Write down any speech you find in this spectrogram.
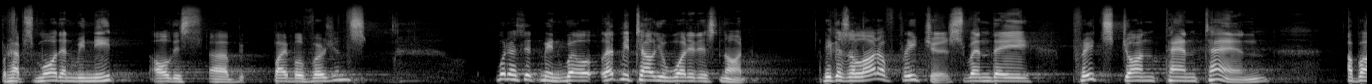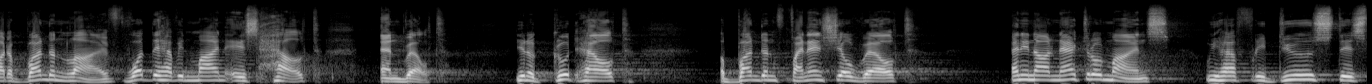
perhaps more than we need, all these uh, Bible versions. What does it mean? Well, let me tell you what it is not. Because a lot of preachers, when they preach John 10 10 about abundant life, what they have in mind is health and wealth. You know, good health, abundant financial wealth. And in our natural minds, we have reduced this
